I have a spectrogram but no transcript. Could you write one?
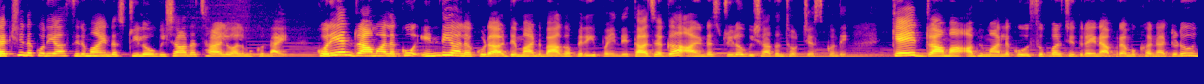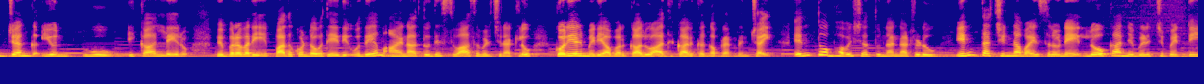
దక్షిణ కొరియా సినిమా ఇండస్ట్రీలో విషాద ఛాయలు అలుముకున్నాయి. కొరియన్ డ్రామాలకు ఇండియాలో కూడా డిమాండ్ బాగా పెరిగిపోయింది. తాజాగా ఆ ఇండస్ట్రీలో విషాదం చోటు చేసుకుంది. కే డ్రామా అభిమానులకు సుపరిచితుడైన ప్రముఖ నటుడు జంగ్ యున్ వు ఇక లేరు. ఫిబ్రవరి పదకొండవ తేదీ ఉదయం ఆయన తుది శ్వాస విడిచినట్లు కొరియన్ మీడియా వర్గాలు అధికారికంగా ప్రకటించాయి. ఎంతో భవిష్యత్తున్న నటుడు ఇంత చిన్న వయసులోనే లోకాన్ని విడిచిపెట్టి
